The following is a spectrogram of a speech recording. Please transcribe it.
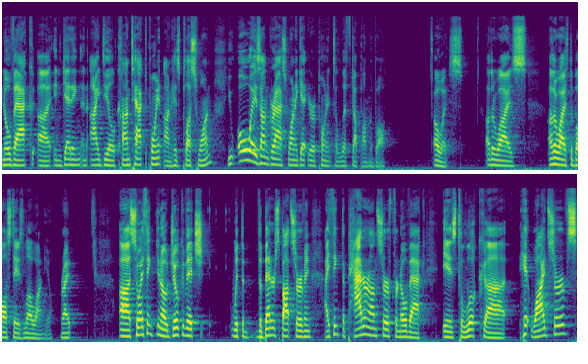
Novak uh, in getting an ideal contact point on his plus one. You always on grass want to get your opponent to lift up on the ball. Always. Otherwise, otherwise the ball stays low on you, right? Uh, so I think you know Djokovic with the the better spot serving. I think the pattern on serve for Novak is to look uh, hit wide serves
